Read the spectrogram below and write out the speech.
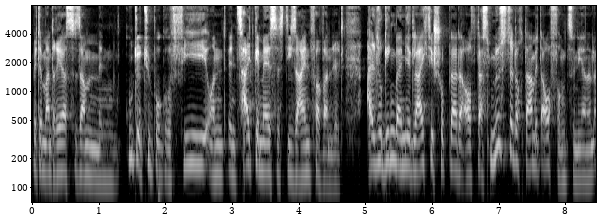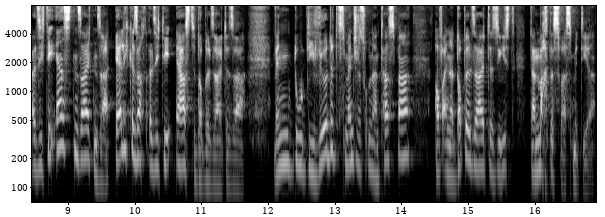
mit dem Andreas zusammen in gute Typografie und in zeitgemäßes Design verwandelt. Also ging bei mir gleich die Schublade auf. Das müsste doch damit auch funktionieren. Und als ich die ersten Seiten sah, ehrlich gesagt, als ich die erste Doppelseite sah, wenn du die Würde des Menschen ist unantastbar auf einer Doppelseite siehst, dann macht es was mit dir.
